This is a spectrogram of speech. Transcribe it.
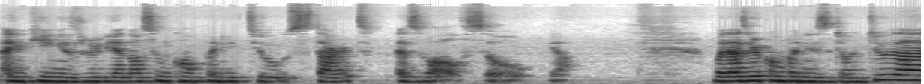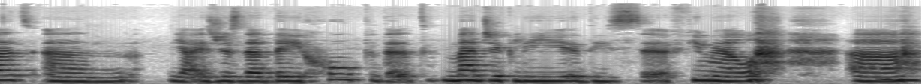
And King is really an awesome company to start as well. So yeah but other companies don't do that and yeah it's just that they hope that magically these uh, female uh,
